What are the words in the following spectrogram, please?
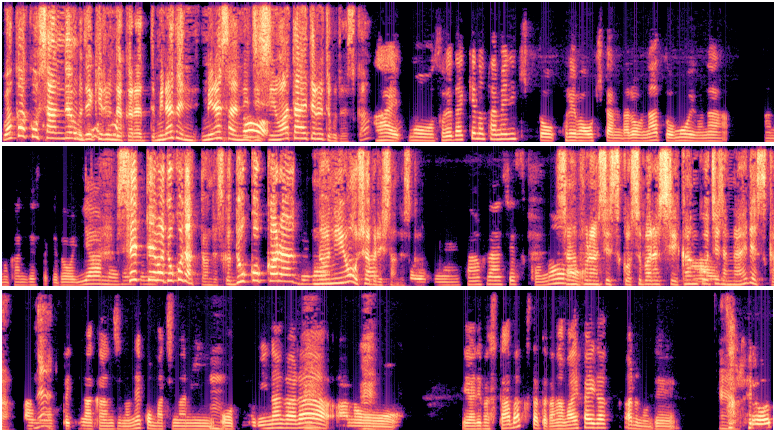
若子さんでもできるんだからって、皆さんに、皆さんに自信を与えてるってことですか？はい。もうそれだけのためにきっとこれは起きたんだろうなと思うような、あの感じでしたけど、いや、もう設定はどこだったんですか？どこから何をおしゃべりしたんですか？そうですね。サンフランシスコの、サンフランシスコ素晴らしい観光地じゃないですか。あの、ね。素敵な感じのね、こう街並みを撮りながら、あの、えあれはスターバックスだったかな ?Wi-Fi があるので、ええそれを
